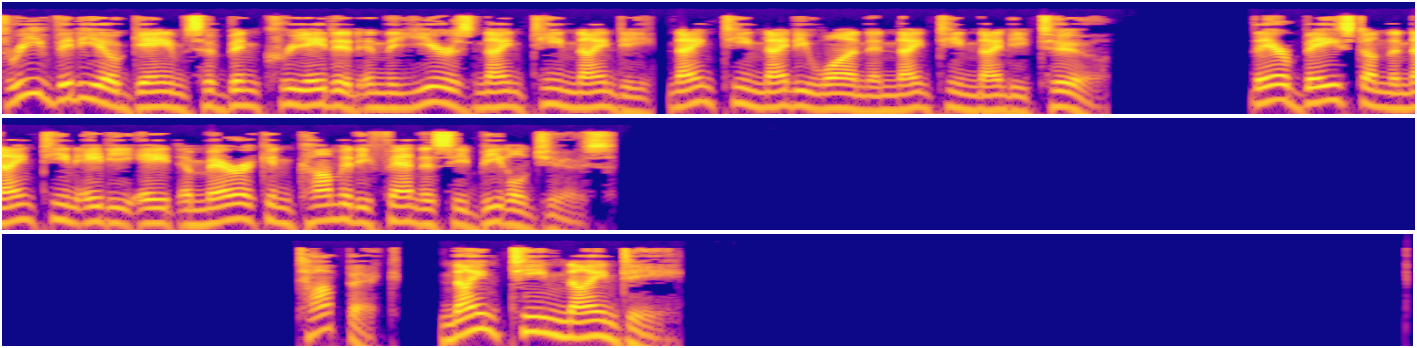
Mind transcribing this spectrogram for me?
Three video games have been created in the years 1990, 1991 and 1992. They are based on the 1988 American comedy fantasy Beetlejuice. Topic 1990.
